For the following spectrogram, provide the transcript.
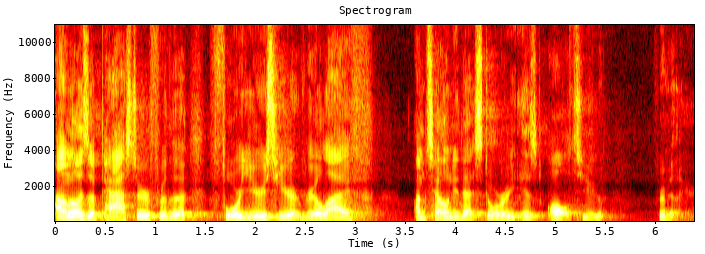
I don't know, as a pastor for the four years here at Real Life, I'm telling you, that story is all too familiar.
